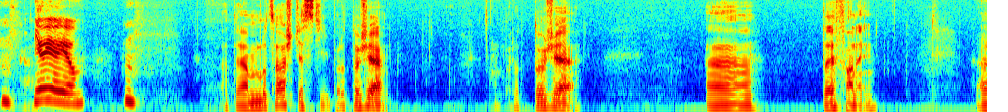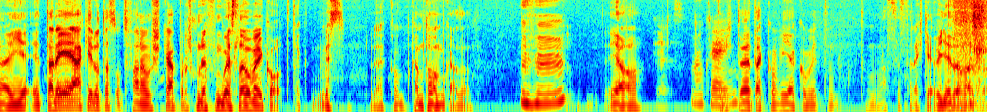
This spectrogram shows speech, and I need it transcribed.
Jo, jo, jo. A to já mám docela štěstí, protože, protože uh, to je funny. Uh, je, tady je nějaký dotaz od fanouška, proč mu nefunguje slevový kód, tak mys, jako, kam to mám ukázat? Mhm. Jo, Yes. OK. takže to je takový, jakoby, to, to vlastně se nechtěl vidět tohleto.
